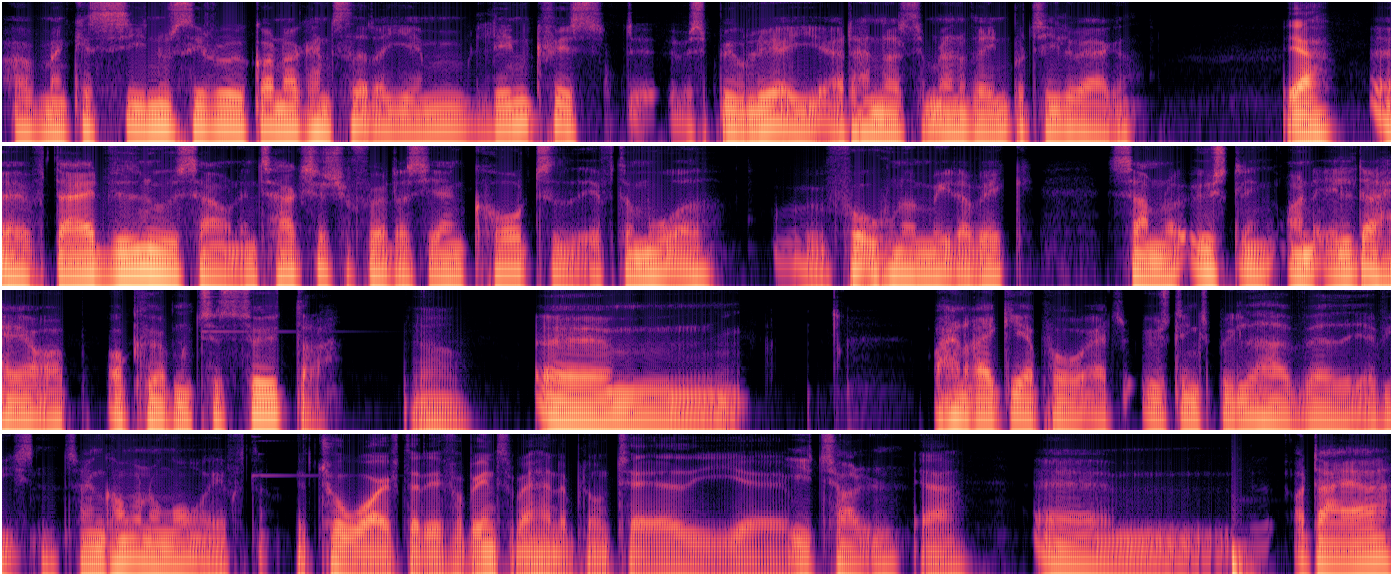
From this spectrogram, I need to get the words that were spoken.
Og man kan sige, nu siger du jo godt nok, at han sidder derhjemme. Lindqvist øh, spekulerer i, at han har simpelthen været inde på Televærket. Ja, Øh, der er et vidneudsagn, en taxachauffør, der siger, at en kort tid efter mordet, øh, få hundrede meter væk, samler Østling og en ældre herre op og kører dem til Sødra. ja. Øhm, og han reagerer på, at Østlings billede har været i avisen, så han kommer nogle år efter, Det er to år efter det, i forbindelse med, at han er blevet taget i... Øh, i 12. ja, Øhm, og der er,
